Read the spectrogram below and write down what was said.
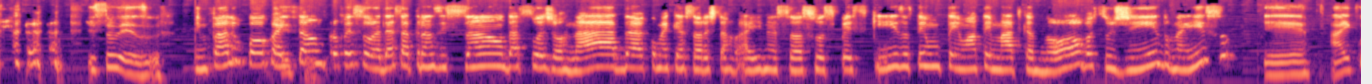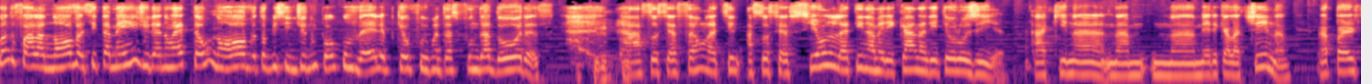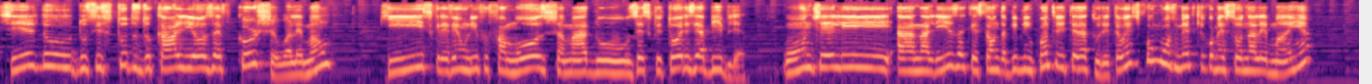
isso mesmo. Me fale um pouco aí, então, professora, dessa transição, da sua jornada, como é que a senhora está aí nessas suas pesquisas? Tem, um, tem uma temática nova surgindo, não é isso? É. Aí quando fala nova, assim também, Julia, não é tão nova, tô me sentindo um pouco velha, porque eu fui uma das fundadoras da Associação, Latin, Associação Latino-Americana de Teologia, aqui na, na, na, América Latina, a partir do, dos estudos do Karl Josef Kirschel, o alemão, que escreveu um livro famoso chamado Os Escritores e a Bíblia onde ele analisa a questão da Bíblia enquanto literatura. Então, esse foi um movimento que começou na Alemanha,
